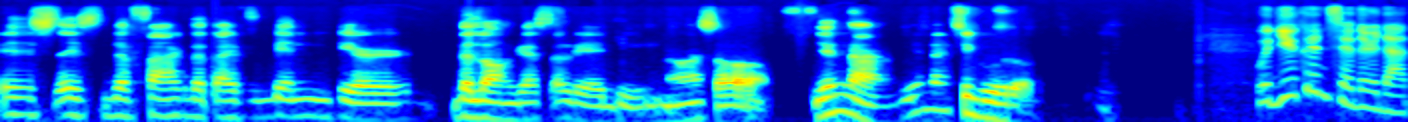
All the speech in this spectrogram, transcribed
is is the fact that I've been here the longest already, no? So, yun lang, yun lang siguro. Would you consider that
